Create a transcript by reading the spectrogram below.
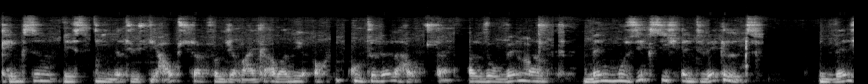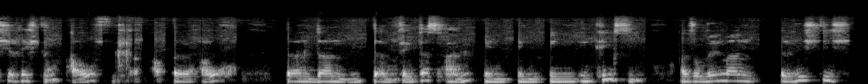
Kingston ist die natürlich die Hauptstadt von Jamaika, aber die auch die kulturelle Hauptstadt. Also wenn man, wenn Musik sich entwickelt, in welche Richtung aus, äh, auch, dann, dann, dann fängt das an in, in, in, in Kingston. Also wenn man richtig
